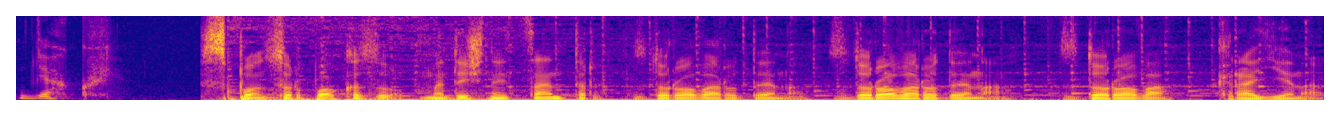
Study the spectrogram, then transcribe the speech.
Дякую. Спонсор показу медичний центр Здорова родина. Здорова родина, здорова країна.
